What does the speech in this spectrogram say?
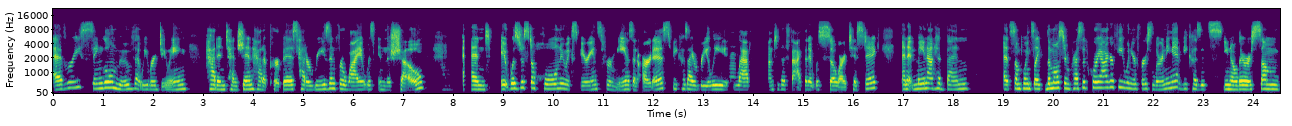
every single move that we were doing had intention, had a purpose, had a reason for why it was in the show. And it was just a whole new experience for me as an artist because I really latched onto the fact that it was so artistic. And it may not have been at some points like the most impressive choreography when you're first learning it because it's, you know, there were some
